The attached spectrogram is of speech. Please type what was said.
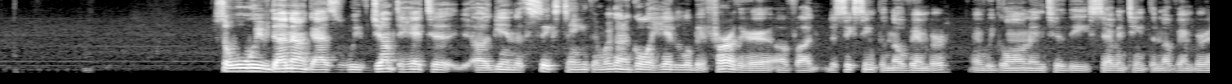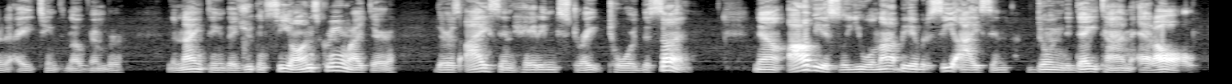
So what we've done now, guys, we've jumped ahead to, again, the 16th, and we're going to go ahead a little bit further here of uh, the 16th of November, and we go on into the 17th of November, the 18th of November, the 19th. As you can see on screen right there, there's Ison heading straight toward the sun. Now, obviously, you will not be able to see Ison during the daytime at all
